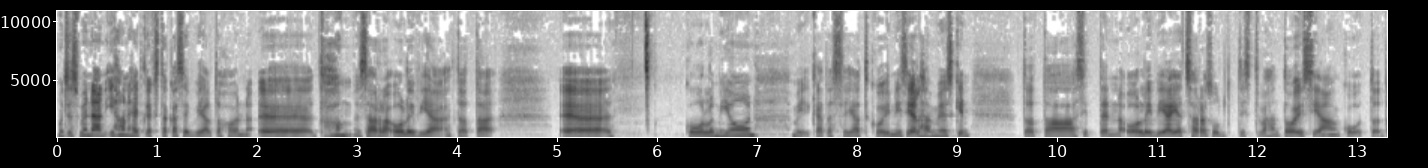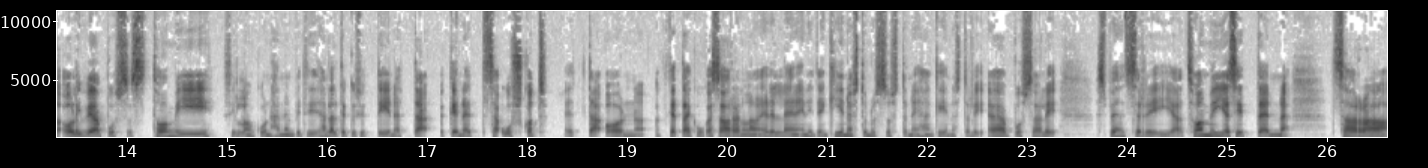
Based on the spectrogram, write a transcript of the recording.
Mutta jos mennään ihan hetkeksi takaisin vielä tuohon Tom, Sara, Olivia tota, öö, kolmioon, mikä tässä jatkui, niin siellähän myöskin tota, sitten Olivia ja Zara suututti sitten vähän toisiaan, kun tota, Olivia pussasi Tommy silloin, kun hänen piti, häneltä kysyttiin, että kenet sä uskot, että on, tai kuka saarella on edelleen eniten kiinnostunut susta, niin hän kiinnosteli, ää, pussaili Spenceri ja Tommy, ja sitten Sara ö,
